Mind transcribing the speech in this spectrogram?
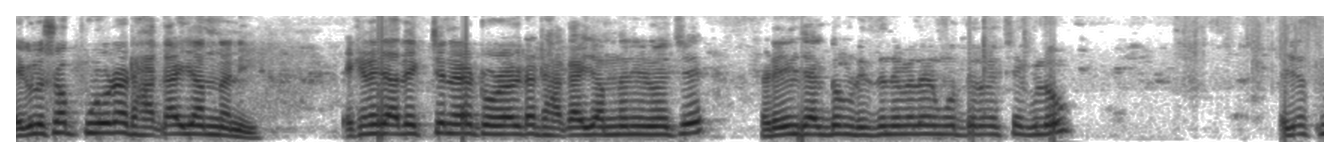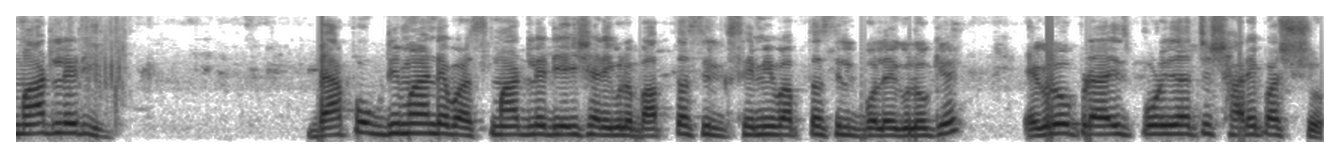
এগুলো সব পুরোটা ঢাকাই জামদানি। এখানে যা দেখছেন এটা টোটালটা ঢাকাই জামদানি রয়েছে। রেঞ্জ একদম রিজনেবলের মধ্যে রয়েছে এগুলো। এই যে স্মার্ট লেডি ব্যাপক ডিমান্ড এবার স্মার্ট লেডি এই শাড়িগুলো। Bapta silk semi Bapta silk বলে এগুলোকে। এগুলো প্রাইস পড়ে যাচ্ছে সাড়ে পাঁচশো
